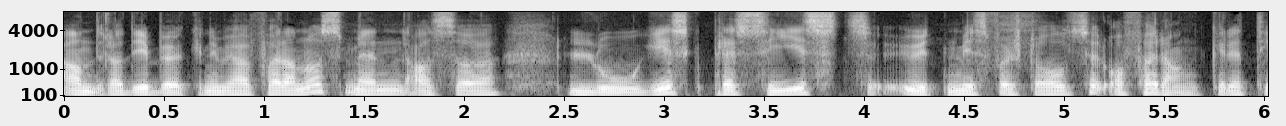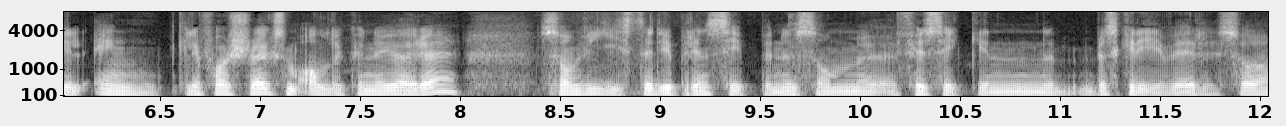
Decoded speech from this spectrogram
andre av de bøkene vi har foran oss, men altså logisk, presist, uten misforståelser, og forankret til enkle forsøk som alle kunne gjøre, som viste de prinsippene som fysikken beskriver. Så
